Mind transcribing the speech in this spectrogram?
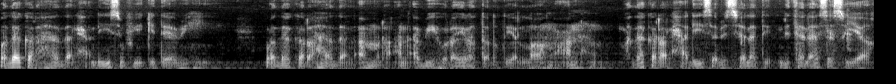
وذكر هذا الحديث في كتابه وذكر هذا الأمر عن أبي هريرة رضي الله عنه وذكر الحديث بثلاث صياغ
